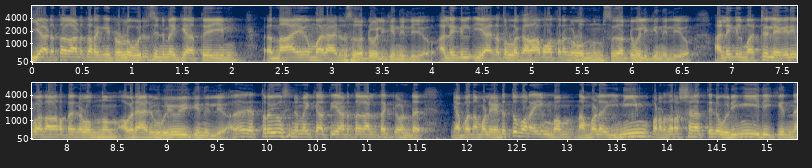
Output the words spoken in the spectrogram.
ഈ അടുത്ത കാലത്ത് ഇറങ്ങിയിട്ടുള്ള ഒരു സിനിമയ്ക്കകത്തെയും നായകന്മാരാരും സിഗരറ്റ് വലിക്കുന്നില്ലയോ? അല്ലെങ്കിൽ ഈ അതിനകത്തുള്ള കഥാപാത്രങ്ങളൊന്നും സിഗരറ്റ് വലിക്കുന്നില്ലയോ? അല്ലെങ്കിൽ മറ്റ് ലഹരി പദാർത്ഥങ്ങളൊന്നും അവരാരും ഉപയോഗിക്കുന്നില്ലയോ? അതായത് എത്രയോ സിനിമയ്ക്കകത്ത് ഈ അടുത്ത കാലത്തൊക്കെ ഉണ്ട്. അപ്പോൾ നമ്മൾ എടുത്തു പറയുമ്പം നമ്മൾ ഇനിയും പ്രദർശനത്തിന് ഒരുങ്ങിയിരിക്കുന്ന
